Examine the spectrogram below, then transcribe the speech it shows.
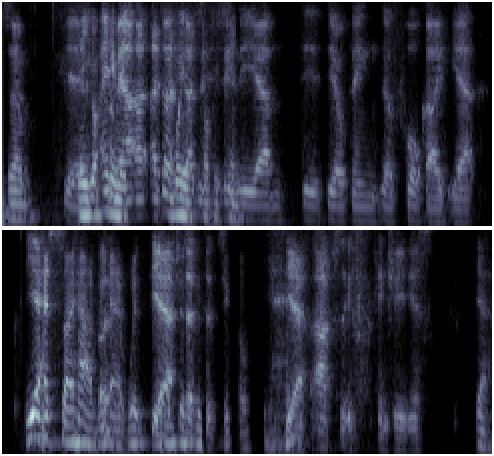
So yeah. there you go. I Anyway, mean, I, I don't think off I've seen the um the, the opening of Hawkeye yet. Yes, I have. But, yeah, with yeah, just the- ago. Yeah. Yeah, absolutely fucking genius. yeah,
